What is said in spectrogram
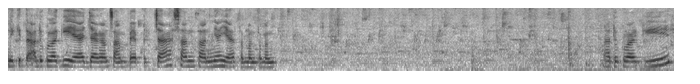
Ini kita aduk lagi ya jangan sampai pecah santannya ya teman-teman. Aduk lagi.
